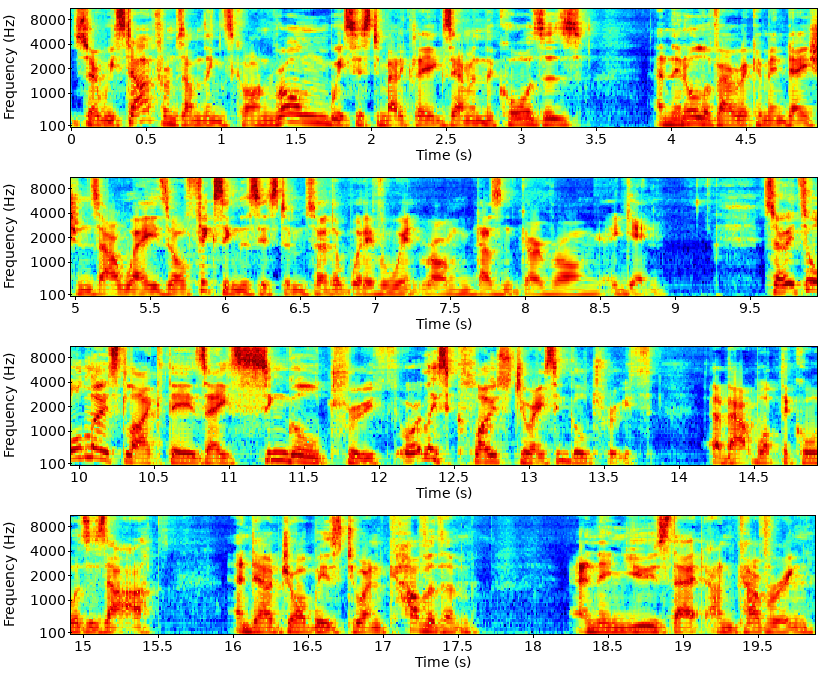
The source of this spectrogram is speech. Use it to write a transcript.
So we start from something's gone wrong, we systematically examine the causes, and then all of our recommendations are ways of fixing the system so that whatever went wrong doesn't go wrong again. So it's almost like there's a single truth, or at least close to a single truth, about what the causes are, and our job is to uncover them and then use that uncovering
